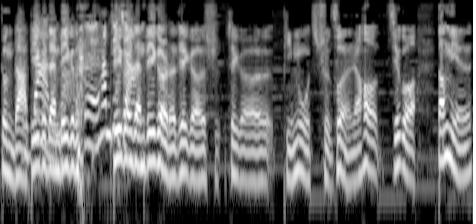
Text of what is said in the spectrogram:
更大大 bigger than bigger 的对他们 bigger than bigger 的这个是这个屏幕尺寸，然后结果当年。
